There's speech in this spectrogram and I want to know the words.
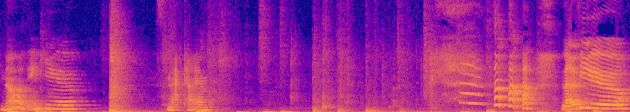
No, thank you. Snack time. Love you.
